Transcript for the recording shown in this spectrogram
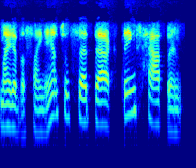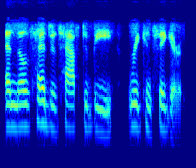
Might have a financial setback. Things happen, and those hedges have to be reconfigured.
